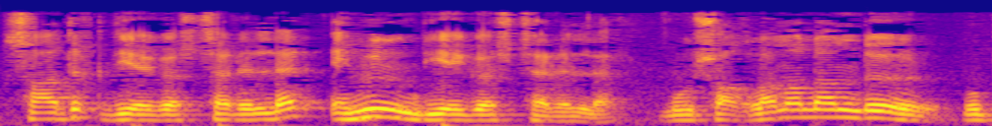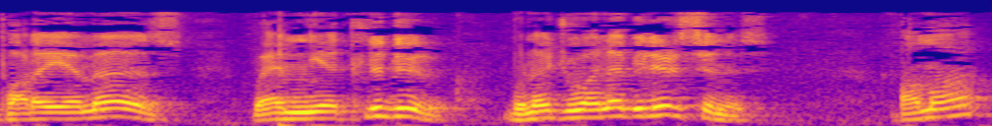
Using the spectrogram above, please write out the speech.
sadık diye gösterirler, emin diye gösterirler. Bu sağlam adamdır, bu para yemez, bu emniyetlidir, buna güvenebilirsiniz. Ama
